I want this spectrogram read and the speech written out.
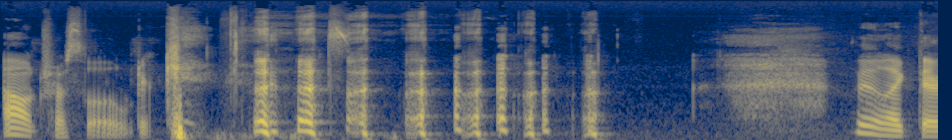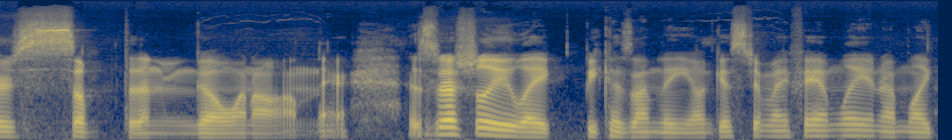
I don't trust the older kids. I feel like there's something going on there, especially like because I'm the youngest in my family, and I'm like,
